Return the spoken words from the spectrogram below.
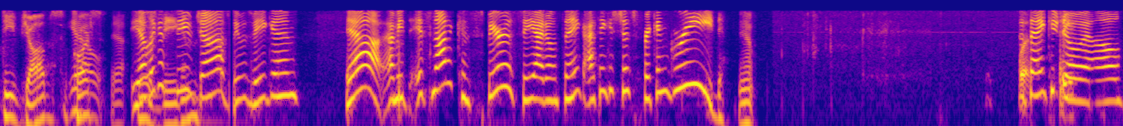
Steve Jobs, of course. know, yeah. Yeah, He look at vegan. Steve Jobs. He was vegan. Yeah, I mean, it's not a conspiracy. I don't think. I think it's just freaking greed. Yeah. So But thank you, Joel.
